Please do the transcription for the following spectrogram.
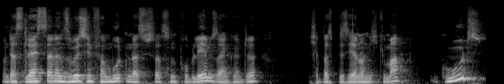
Und das lässt dann so ein bisschen vermuten, dass das ein Problem sein könnte. Ich habe das bisher noch nicht gemacht. Gut,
